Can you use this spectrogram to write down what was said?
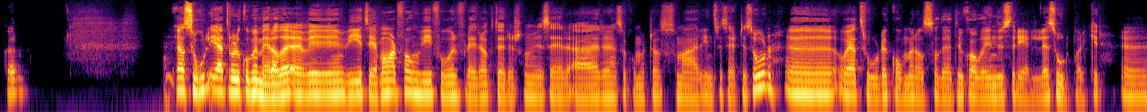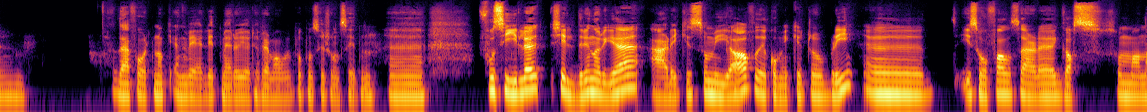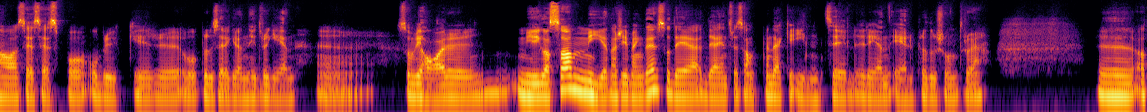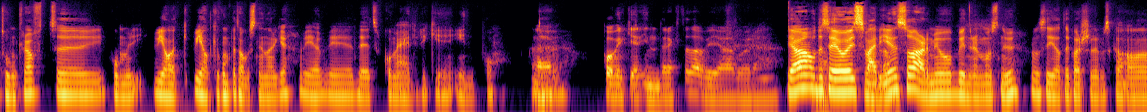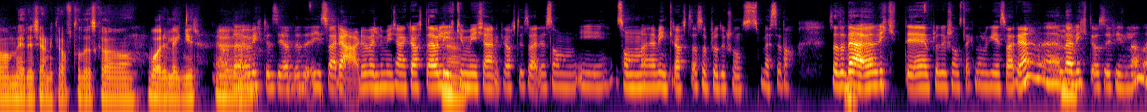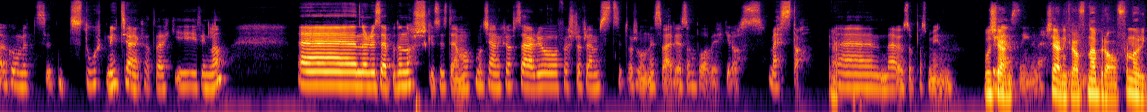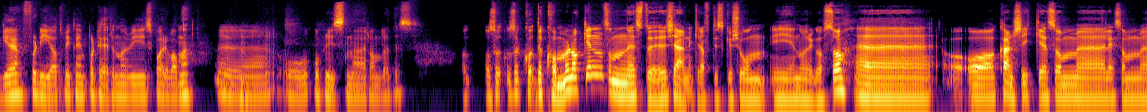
Korb? Ja, sol. Jeg tror det kommer mer av det. Vi, vi i Tema i hvert fall, vi får flere aktører som vi ser er, som kommer til oss som er interessert i sol. Uh, og jeg tror det kommer også det du kaller industrielle solparker. Uh, der får nok NVE litt mer å gjøre fremover på konsesjonssiden. Uh, fossile kilder i Norge er det ikke så mye av, og det kommer ikke til å bli. I så fall så er det gass som man har CCS på og bruker og produserer grønn hydrogen. Eh, som vi har mye gass av, mye energimengder, så det, det, er interessant. Men det er ikke inn til ren elproduksjon, tror jeg. Atomkraft kommer vi har, vi har, ikke kompetansen i Norge. Vi, vi, det kommer jeg heller ikke inn på. Uh, påvirker indirekte da, via våre Ja, og du ser jo i Sverige så er de jo, begynner de å snu og si at det kanskje de skal ha mer kjernekraft, og det skal vare lenger. Ja, det er jo viktig å si at det, I Sverige er det jo veldig mye kjernekraft. Det er jo like ja. mye kjernekraft i Sverige som, i, som, vindkraft, altså produksjonsmessig. da. Så det, det, er jo en viktig produksjonsteknologi i Sverige. Eh, det er viktig også i Finland. Det har kommet et stort nytt kjernekraftverk i Finland. Eh, når du ser på det norske systemet opp mot kjernekraft, så er det jo først og fremst situasjonen i Sverige som påvirker oss mest, da. Ja. Eh, det er jo såpass mye og der. kjernekraften er bra for Norge fordi at vi kan importere når vi sparer vannet, mm. eh, og, og prisen er annerledes. Og så, så, det kommer nok en sånn større kjernekraftdiskusjon i Norge også. Eh, og, og, kanskje ikke som eh, liksom,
